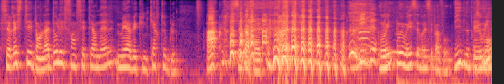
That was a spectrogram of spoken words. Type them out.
c'est rester dans l'adolescence éternelle, mais avec une carte bleue. Ah, c'est pas faux. Vide. Oui, oui, oui, c'est vrai, c'est pas faux. Vide le plus eh souvent.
